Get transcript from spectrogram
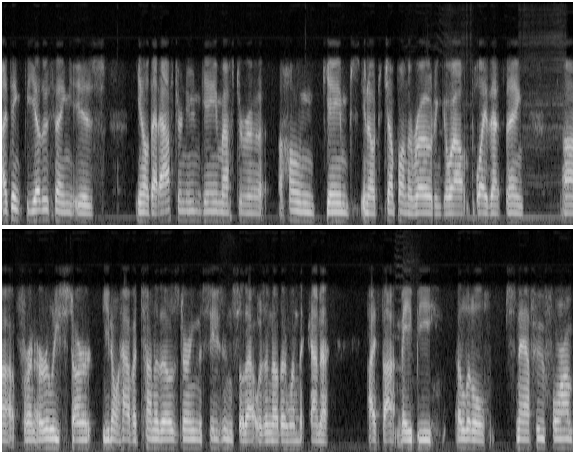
I think the other thing is, you know, that afternoon game after a, a home game, you know, to jump on the road and go out and play that thing uh, for an early start. You don't have a ton of those during the season, so that was another one that kind of I thought may be a little snafu for them.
